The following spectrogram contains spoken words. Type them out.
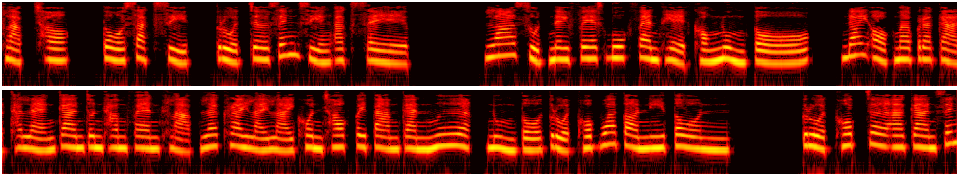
คลับช็อก โตศักดิ์สิทธิ์ ตรวจเจอเส้นเสียงอักเสบ ล่าสุดใน Facebook แฟนเพจของหนุ่มโต ได้ออกมาประกาศแถลงการจนทำแฟนคลับ และใครหลาย ๆ คนช็อกไปตามกันเมื่อ หนุ่มโตตรวจพบว่าตอนนี้ตน ตรวจพบเจออาการเส้น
